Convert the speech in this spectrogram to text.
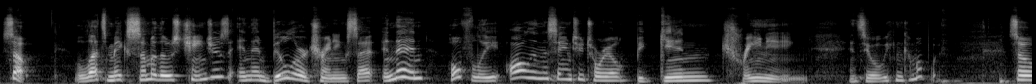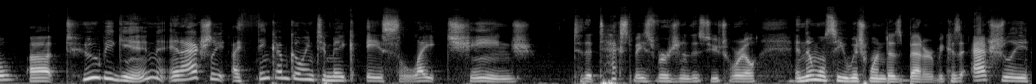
So Let's make some of those changes and then build our training set and then hopefully all in the same tutorial begin training and see what we can come up with. So uh, to begin, and actually I think I'm going to make a slight change to the text-based version of this tutorial and then we'll see which one does better because actually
